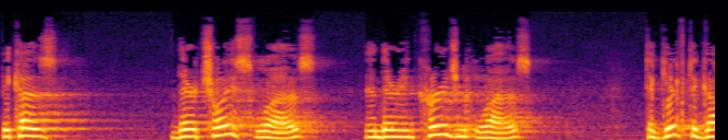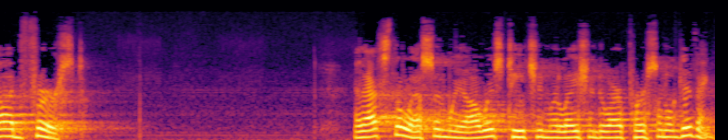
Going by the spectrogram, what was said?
because their choice was and their encouragement was to give to God first. And that's the lesson we always teach in relation to our personal giving.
